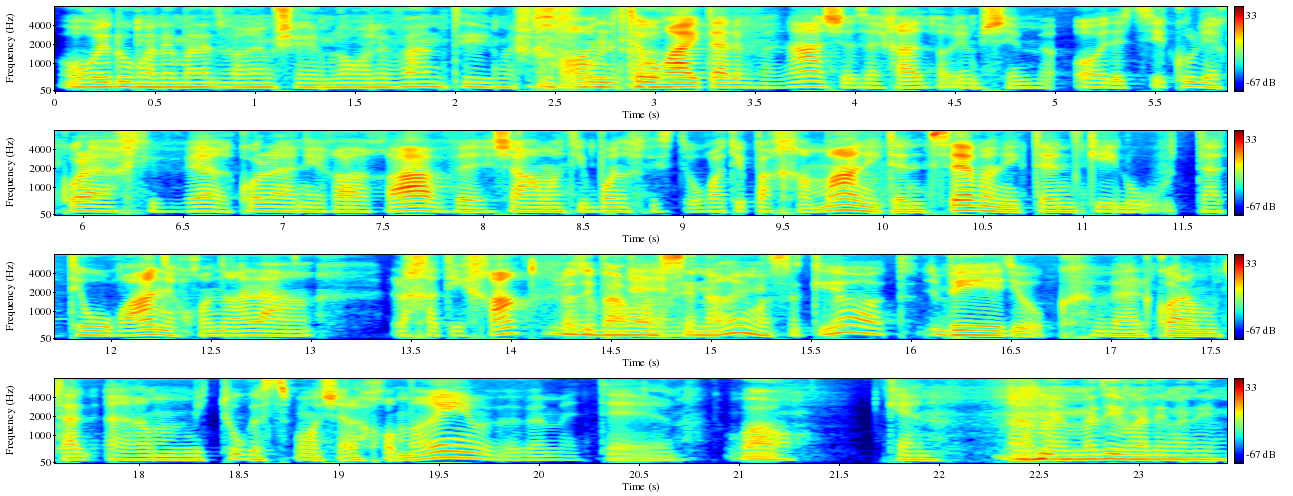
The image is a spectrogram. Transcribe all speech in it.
הורידו מלא מלא דברים שהם לא רלוונטיים, החליפו נכון, את ה... התאורה הייתה לבנה, שזה אחד הדברים שמאוד הציקו לי, הכל היה חיוור, הכל היה נראה רע, וישר אמרתי, בוא נכניס תאורה טיפה חמה, ניתן צבע, ניתן כאילו את התאורה הנכונה לחתיכה. לא דיברנו על אה. סינרים, על שקיות. בדיוק, ועל כל המותג, המיתוג עצמו של החומרים, ובאמת, אה, וואו, כן. מדהים, מדהים, מדהים.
